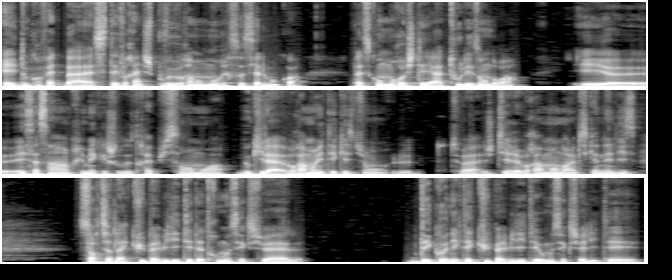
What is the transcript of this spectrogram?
Et donc en fait bah c'était vrai je pouvais vraiment mourir socialement quoi. Parce qu'on me rejetait à tous les endroits. Et, euh, et ça ça a imprimé quelque chose de très puissant en moi. Donc il a vraiment été question tu vois je dirais vraiment dans la psychanalyse sortir de la culpabilité d'être homosexuel déconnecter culpabilité, homosexualité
